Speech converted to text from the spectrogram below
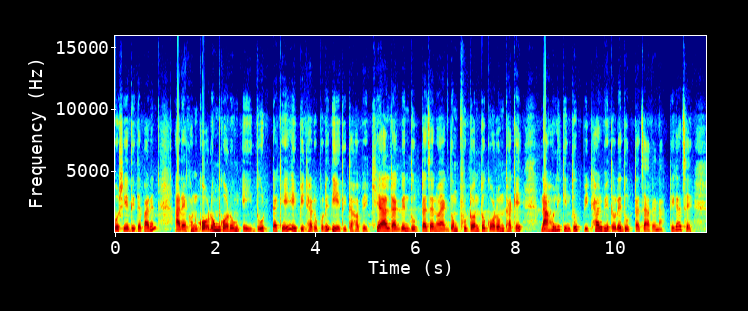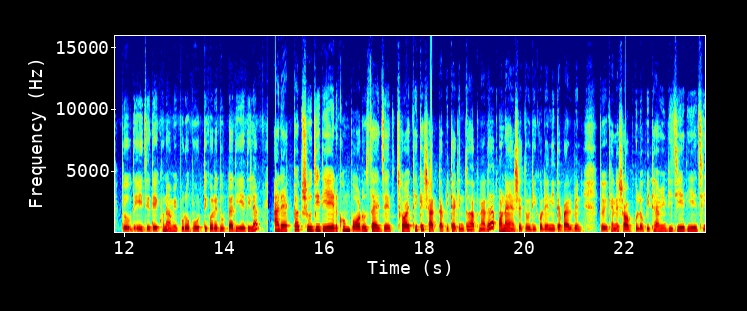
বসিয়ে দিতে পারেন। আর এখন গরম গরম এই দুধটাকে এই পিঠার উপরে দিয়ে দিতে হবে। খেয়াল রাখবেন দুধটা যেন একদম ফুটন্ত গরম থাকে, না হলে কিন্তু পিঠার ভেতরে দুধটা যাবে না। ঠিক আছে? তো এই যে দেখুন আমি পুরো ভর্তি করে দুধটা দিয়ে দিলাম। আর এক কাপ সুজি দিয়ে এরকম বড় সাইজের ছয় থেকে সাতটা পিঠা কিন্তু আপনারা অনায়াসে তৈরি করে নিতে পারবেন। তো এখানে সবগুলো পিঠা আমি ভিজিয়ে দিয়েছি।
